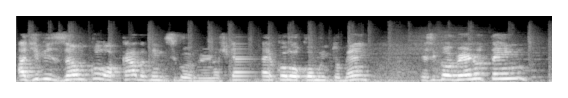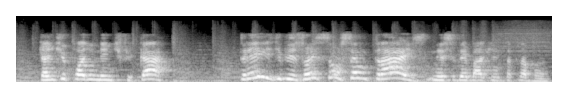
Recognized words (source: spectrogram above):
a divisão colocada dentro desse governo. Acho que ele colocou muito bem. Esse governo tem, que a gente pode identificar, três divisões que são centrais nesse debate que a gente está trabalhando.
